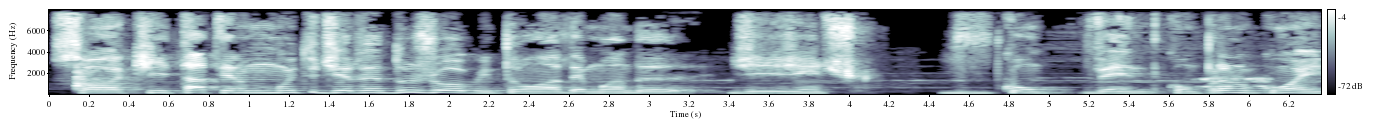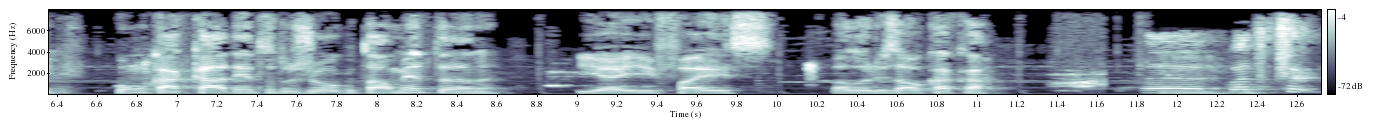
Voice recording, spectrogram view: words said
só que tá tendo muito dinheiro dentro do jogo, então a demanda de gente com- vend- comprando coin com KK dentro do jogo tá aumentando. E aí faz valorizar o KK. Ah, Quanto que você.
